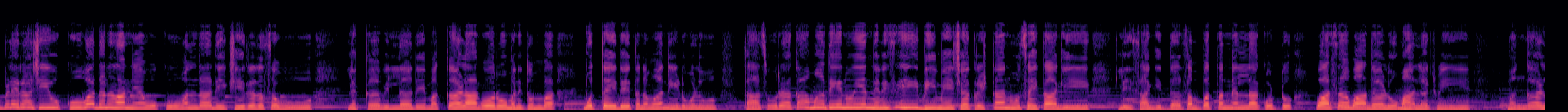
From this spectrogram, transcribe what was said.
ಬೆಳೆ ರಾಶಿ ಉಕ್ಕುವ ಧನಧಾನ್ಯ ಉಕ್ಕುವಂದದಿ ಕ್ಷೀರರಸವು ಲೆಕ್ಕವಿಲ್ಲದೆ ಮಕ್ಕಳಾಗೋರು ಮನೆ ತುಂಬ ಮುತ್ತೈದೆತನವ ನೀಡುವಳು. ತಾಸೂರ ಕಾಮಧೇನು ಎನ್ನೆನಿಸಿ ಭೀಮೇಶ ಕೃಷ್ಣನು ಸಹಿತಾಗಿ ಲೇಸಾಗಿದ್ದ ಸಂಪತ್ತನ್ನೆಲ್ಲ ಕೊಟ್ಟು ವಾಸವಾದಳು ಮಹಾಲಕ್ಷ್ಮಿ. ಮಂಗಳ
